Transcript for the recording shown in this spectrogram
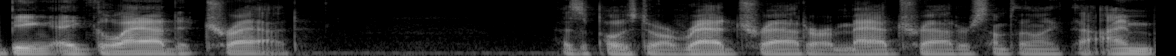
being a glad trad as opposed to a rad trad or a mad trad or something like that. I'm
